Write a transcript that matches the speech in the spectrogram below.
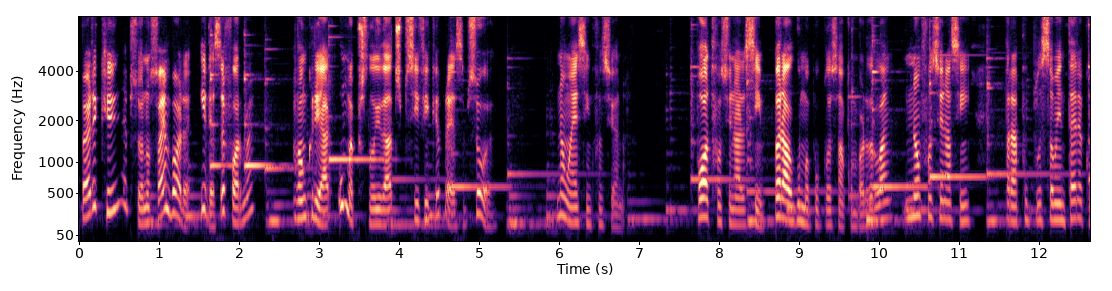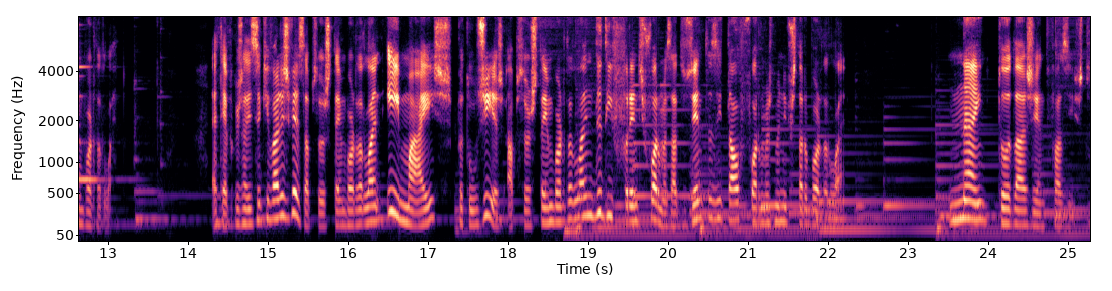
Para que a pessoa não se vá embora. E dessa forma vão criar uma personalidade específica para essa pessoa. Não é assim que funciona. Pode funcionar assim para alguma população com borderline, não funciona assim para a população inteira com borderline. Até porque eu já disse aqui várias vezes: há pessoas que têm borderline e mais patologias. Há pessoas que têm borderline de diferentes formas. Há 200 e tal formas de manifestar o borderline. Nem toda a gente faz isto.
